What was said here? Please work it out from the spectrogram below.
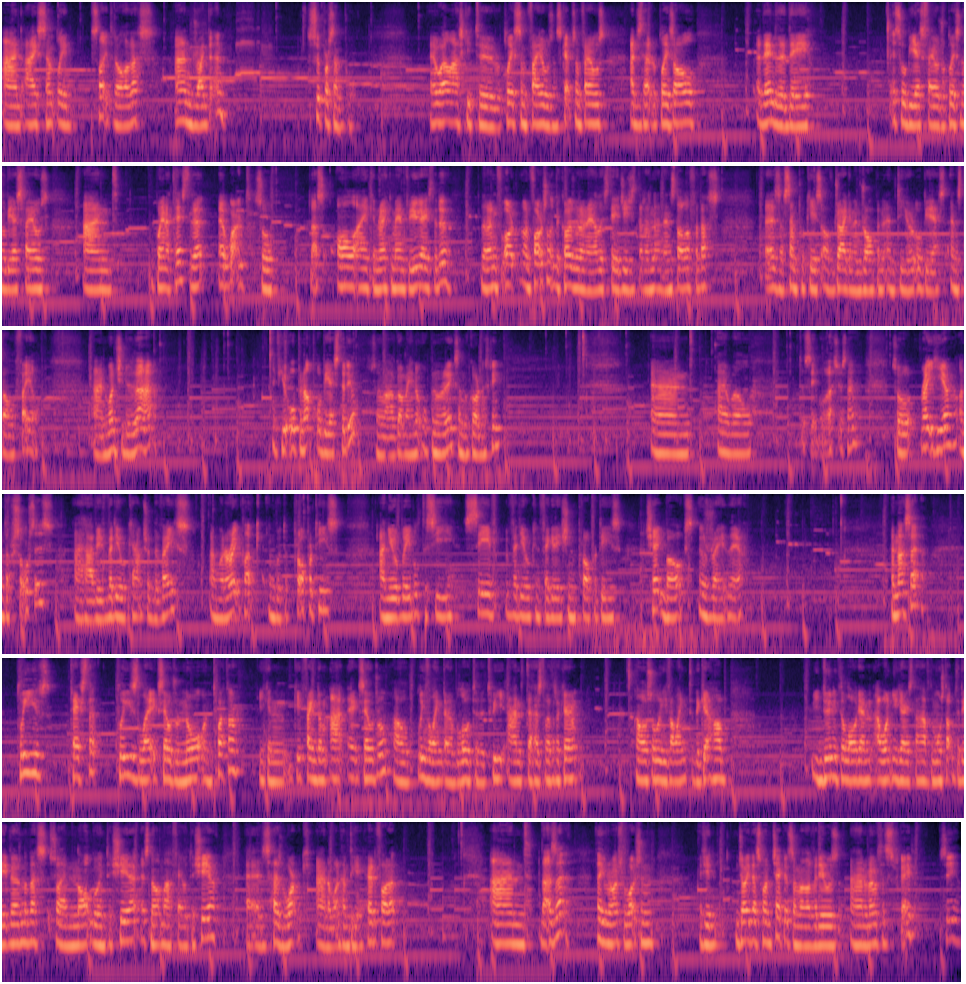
and I simply selected all of this and dragged it in. Super simple. It will ask you to replace some files and skip some files. I just hit replace all. At the end of the day, it's OBS files replacing OBS files and when I tested it, it worked. So that's all I can recommend for you guys to do. unfortunately, because we're in early stages, there isn't an installer for this. It is a simple case of dragging and dropping into your OBS install file. And once you do that, if you open up OBS Studio, so I've got mine open already because I'm recording the screen, and I will disable this just now. So right here under sources, I have a video capture device. I'm going to right click and go to properties and you'll be able to see save video configuration properties checkbox is right there. And that's it. Please test it. Please let Exeldro know on Twitter. You can get, find him at Exeldro. I'll leave a link down below to the tweet and to his Twitter account. I'll also leave a link to the GitHub you do need to log in. I want you guys to have the most up-to-date version of this, so I'm not going to share it. It's not my file to share. It is his work, and I want him to get credit for it. And that is it. Thank you very much for watching. If you enjoyed this one, check out some other videos, and remember to subscribe. See you.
